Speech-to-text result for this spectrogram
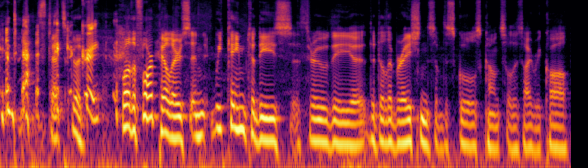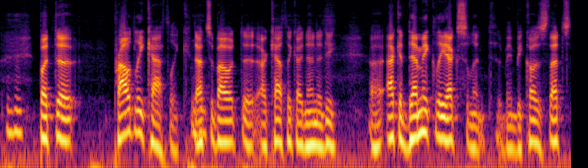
Fantastic. That's good. Great. Well, the four pillars, and we came to these through the uh, the deliberations of the schools council, as I recall. Mm-hmm. But uh, proudly Catholic. That's about uh, our Catholic identity. Uh, academically excellent. I mean, because that's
